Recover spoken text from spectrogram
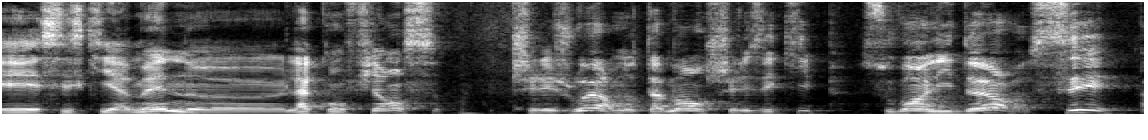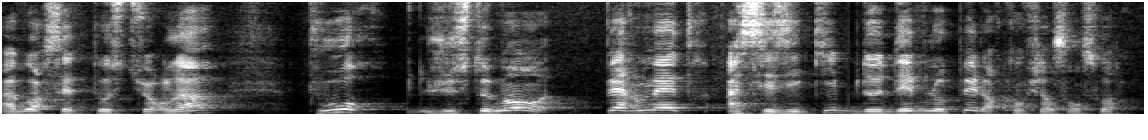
Et c'est ce qui amène euh, la confiance chez les joueurs, notamment chez les équipes. Souvent, un leader sait avoir cette posture-là pour justement permettre à ces équipes de développer leur confiance en soi,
